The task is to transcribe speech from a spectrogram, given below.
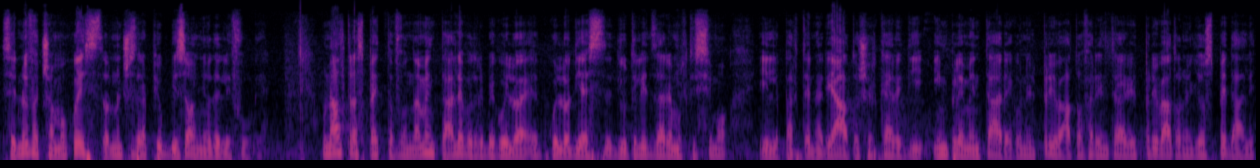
Se noi facciamo questo non ci sarà più bisogno delle fughe. Un altro aspetto fondamentale potrebbe quello, quello di, essere, di, utilizzare moltissimo il partenariato, cercare di implementare con il privato, far entrare il privato negli ospedali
